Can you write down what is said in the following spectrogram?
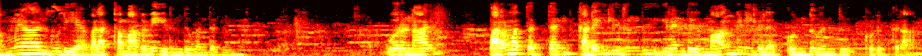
அம்மையார்களுடைய வழக்கமாகவே இருந்து வந்ததுங்க. ஒரு நாள் பரமதத்தன் கடையிலிருந்து இரண்டு மாங்கனிகளை கொண்டு வந்து கொடுக்கிறான்.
